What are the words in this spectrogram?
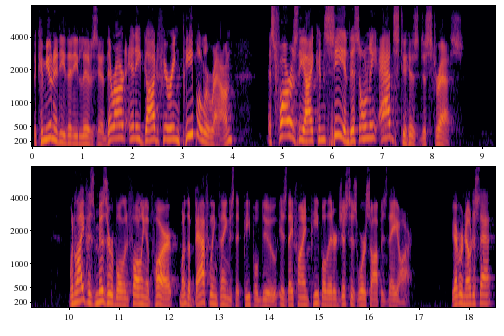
the community that he lives in. There aren't any God fearing people around as far as the eye can see, and this only adds to his distress. When life is miserable and falling apart, one of the baffling things that people do is they find people that are just as worse off as they are. You ever notice that?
